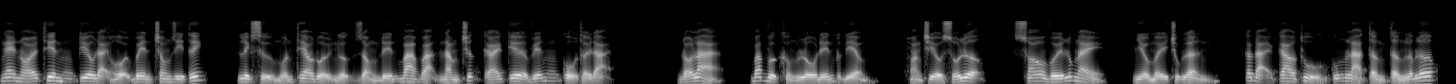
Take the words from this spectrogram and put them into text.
nghe nói thiên tiêu đại hội bên trong di tích, lịch sử muốn theo đuổi ngược dòng đến 3 vạn năm trước cái kia viễn cổ thời đại. Đó là, bắc vực khổng lồ đến cực điểm, hoàng triều số lượng, so với lúc này, nhiều mấy chục lần, các đại cao thủ cũng là tầng tầng lớp lớp.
